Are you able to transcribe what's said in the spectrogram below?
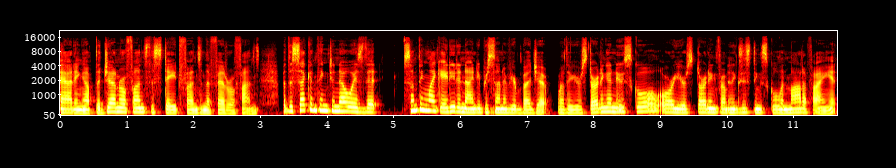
adding up the general funds, the state funds, and the federal funds. But the second thing to know is that something like 80 to 90% of your budget, whether you're starting a new school or you're starting from an existing school and modifying it,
